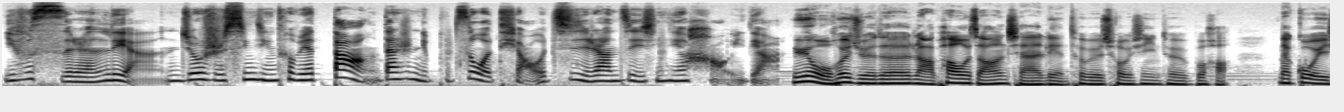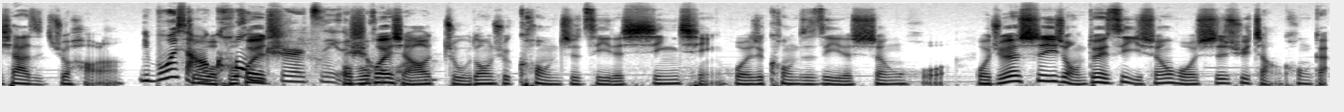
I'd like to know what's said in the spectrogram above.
一副死人脸，你就是心情特别荡，但是你不自我调剂，让自己心情好一点儿。因为我会觉得，哪怕我早上起来脸特别臭，心情特别不好，那过一下子就好了。你不会想要控制自己的我不会想要主动去控制自己的心情，或者是控制自己的生活。我觉得是一种对自己生活失去掌控感。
